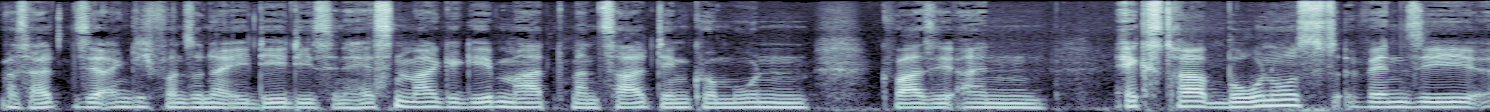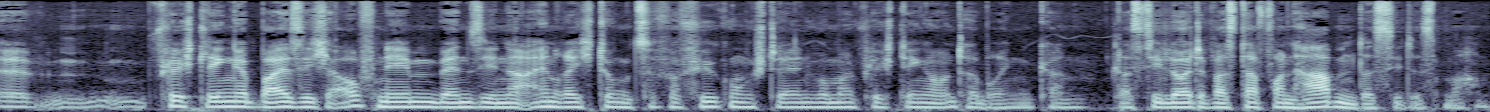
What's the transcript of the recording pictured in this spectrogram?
Was halten Sie eigentlich von so einer Idee, die es in Hessen mal gegeben hat? Man zahlt den Kommunen quasi einen extra Bonus, wenn sie äh, Flüchtlinge bei sich aufnehmen, wenn sie eine Einrichtung zur Verfügung stellen, wo man Flüchtlinge unterbringen kann. Dass die Leute was davon haben, dass sie das machen.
